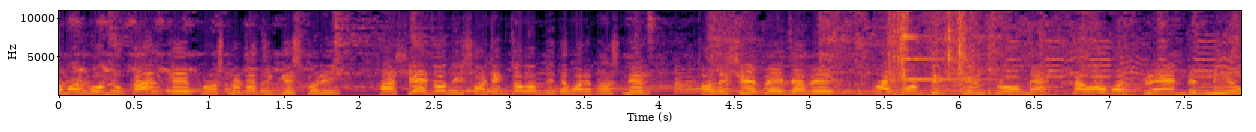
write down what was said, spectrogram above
আমার বন্ধু কালকে এই প্রশ্নটা জিজ্ঞেস করি আর সে যদি সঠিক জবাব দিতে পারে প্রশ্নের তাহলে সে পেয়ে যাবে আইফোন সিক্সটিন প্রো ম্যাক্স তাও আবার ব্র্যান্ড নিউ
